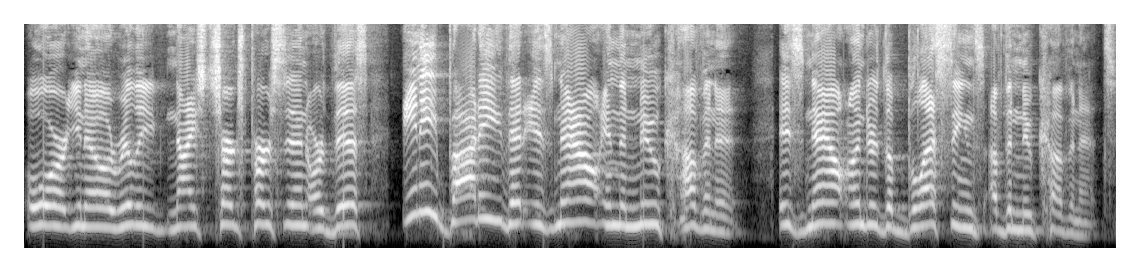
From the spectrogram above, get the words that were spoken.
or you know a really nice church person or this anybody that is now in the new covenant is now under the blessings of the new covenant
